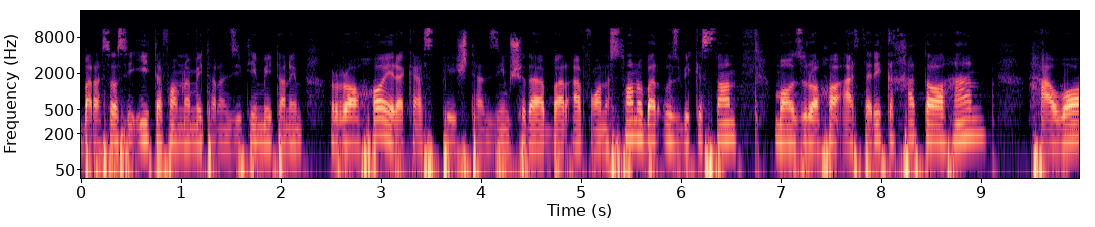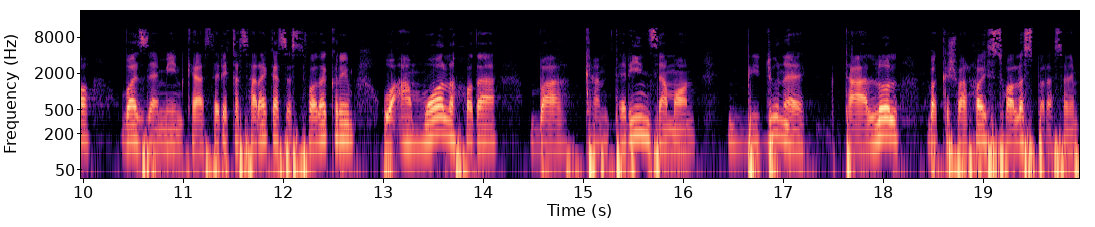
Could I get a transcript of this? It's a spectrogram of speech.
بر اساس این تفاهم ترانزیتی میتانیم راههایی را که از پیش تنظیم شده بر افغانستان و بر ازبکستان ما از طریق خط آهن هوا و زمین که از طریق سرک است استفاده کنیم و اموال خود به کمترین زمان بدون تعلل به کشورهای سالس برسانیم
